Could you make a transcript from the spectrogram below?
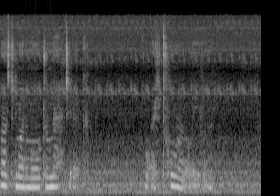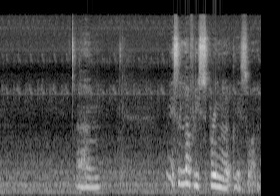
most of mine are more dramatic or editorial, even. Um, it's a lovely spring look, this one.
